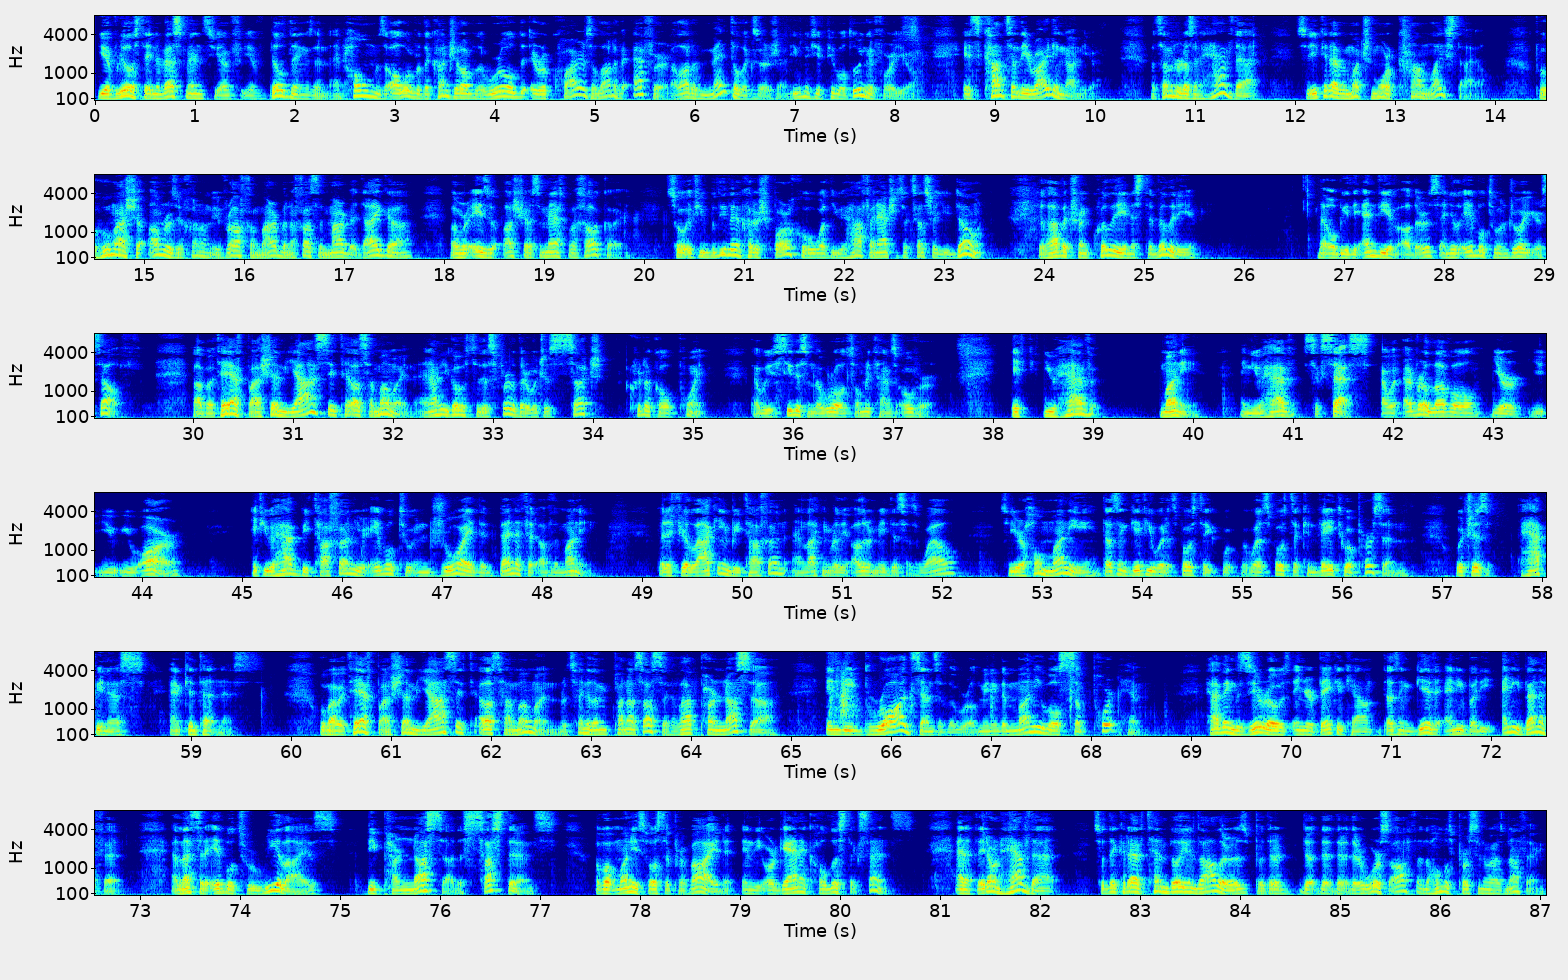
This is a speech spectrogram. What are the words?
You have real estate investments, you have you have buildings and, and homes all over the country, all over the world. It requires a lot of effort, a lot of mental exertion, even if you have people doing it for you. It's constantly riding on you. But someone who doesn't have that, so you could have a much more calm lifestyle. So if you believe in a Kadosh Baruch Hu, whether you have financial success or you don't, you'll have a tranquility and a stability that will be the envy of others, and you'll be able to enjoy it yourself. And now he goes to this further, which is such a critical point that we see this in the world so many times over. If you have money and you have success at whatever level you're, you, you, you are, if you have bitachon, you're able to enjoy the benefit of the money. But if you're lacking bitachon and lacking really other midas as well, so your whole money doesn't give you what it's supposed to what it's supposed to convey to a person, which is happiness and contentness. He'll have parnasa in the broad sense of the word, meaning the money will support him. Having zeros in your bank account doesn't give anybody any benefit unless they're able to realize the parnasa, the sustenance of what money is supposed to provide in the organic, holistic sense. And if they don't have that, so they could have $10 billion, but they're, they're, they're worse off than the homeless person who has nothing.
